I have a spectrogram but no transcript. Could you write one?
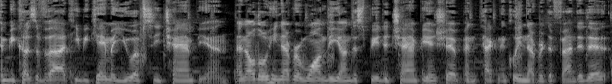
and because of that, he became a UFC champion. And although he never won the undisputed championship and technically never defended it,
